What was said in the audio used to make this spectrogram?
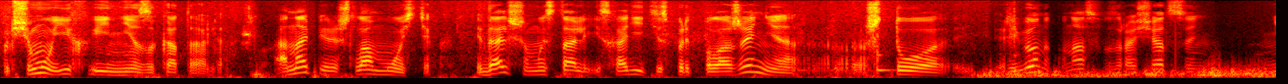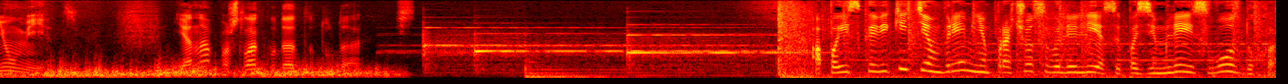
почему их и не закатали. Она перешла мостик. И дальше мы стали исходить из предположения, что ребенок у нас возвращаться не умеет. И она пошла куда-то туда. А поисковики тем временем прочесывали лес и по земле, и с воздуха.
